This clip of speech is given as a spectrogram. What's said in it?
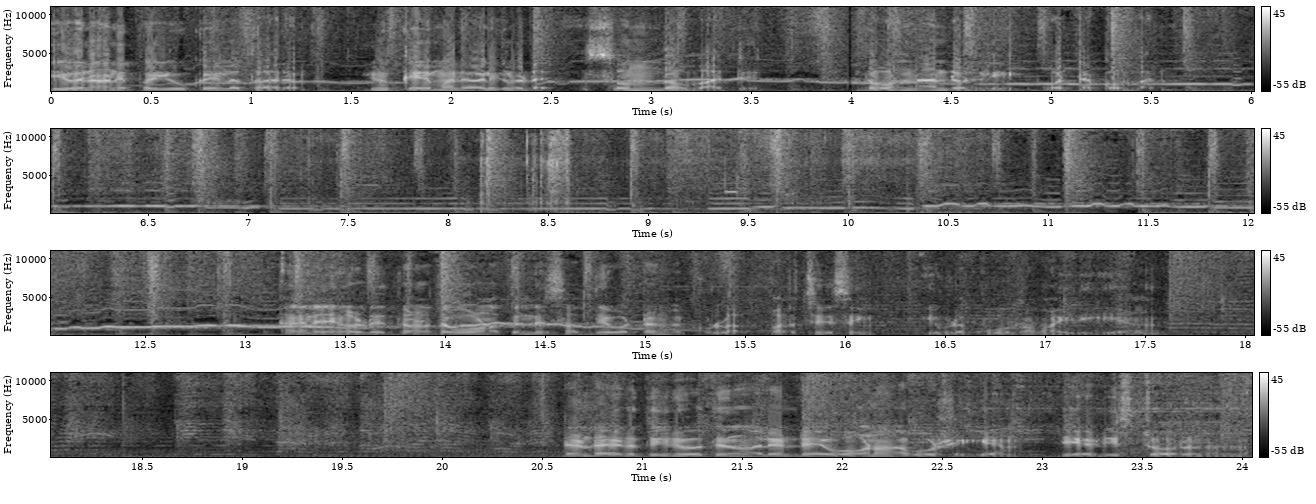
ഇവനാണ് ഇപ്പോൾ യു കെയിലെ താരം യു കെ മലയാളികളുടെ സ്വന്തം bat the one and only Ottakkomban അങ്ങനെ ഞങ്ങളുടെ ഇത്തവണത്തെ ഓണത്തിന്റെ സദ്യവട്ടങ്ങൾക്കുള്ള പർച്ചേസിംഗ് ഇവിടെ പൂർണമായിരിക്കുകയാണ്. രണ്ടായിരത്തി ഇരുപത്തിനാലിന്റെ ഓണം ആഘോഷിക്കാൻ ജെ ഡി സ്റ്റോറിൽ നിന്ന്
